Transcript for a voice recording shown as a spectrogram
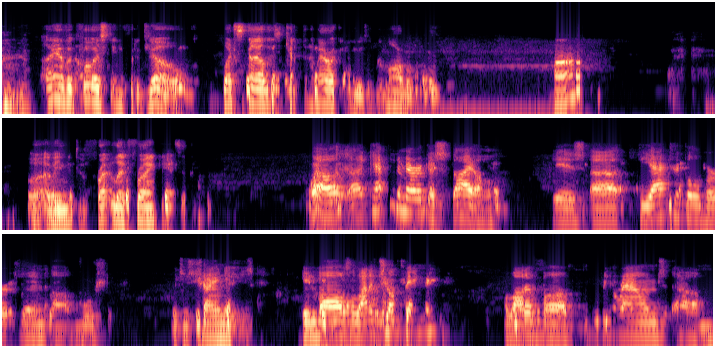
I have a question for Joe. What style does Captain America use in the Marvel movie? Huh? Well, I mean, to Fra- let Frank answer. that. Well, uh, Captain America's style is a theatrical version of wushu, which is Chinese. It Involves a lot of jumping, a lot of uh, moving around, um,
